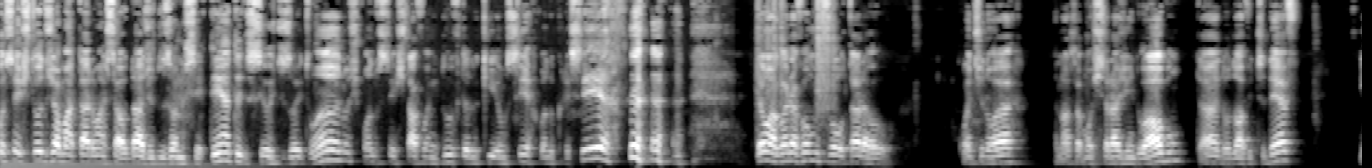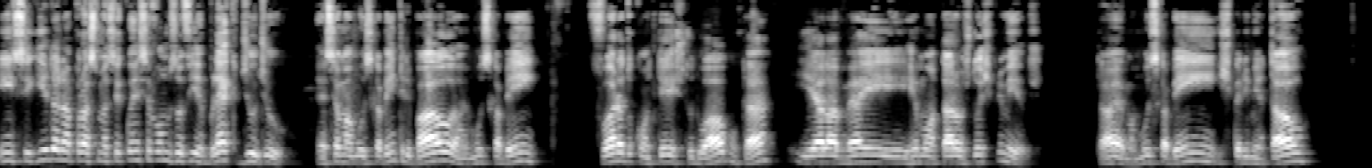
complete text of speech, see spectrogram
Vocês todos já mataram a saudade dos anos 70, de seus 18 anos, quando vocês estavam em dúvida do que iam ser quando crescer. então agora vamos voltar ao continuar a nossa mostragem do álbum, tá? Do Love to Death. E em seguida, na próxima sequência, vamos ouvir Black Juju. Essa é uma música bem tribal, é uma música bem fora do contexto do álbum, tá? E ela vai remontar aos dois primeiros, tá? É uma música bem experimental,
